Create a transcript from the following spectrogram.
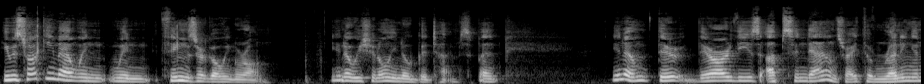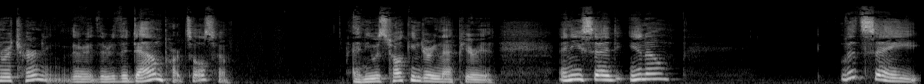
He was talking about when, when things are going wrong. You know, we should only know good times, but you know, there there are these ups and downs, right? The running and returning. There there are the down parts also. And he was talking during that period. And he said, you know, let's say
